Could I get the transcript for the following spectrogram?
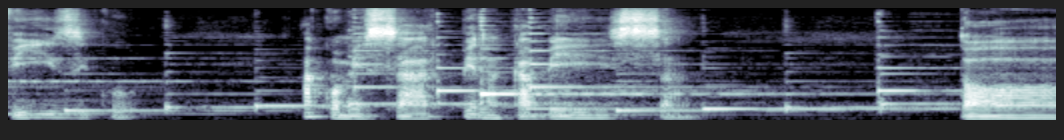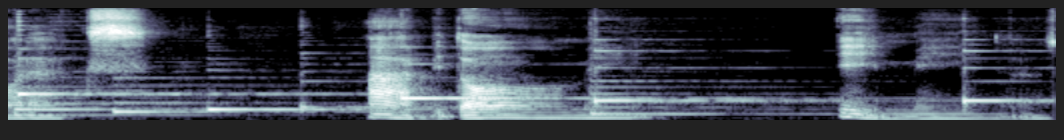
físico, a começar pela cabeça, tórax, abdômen e membros,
